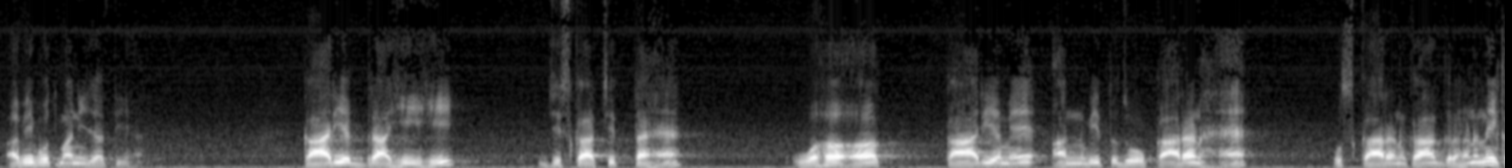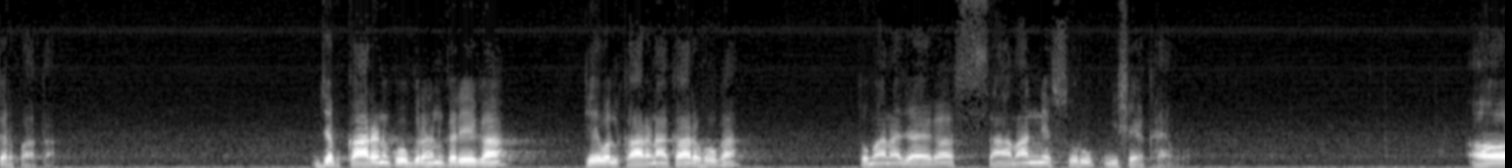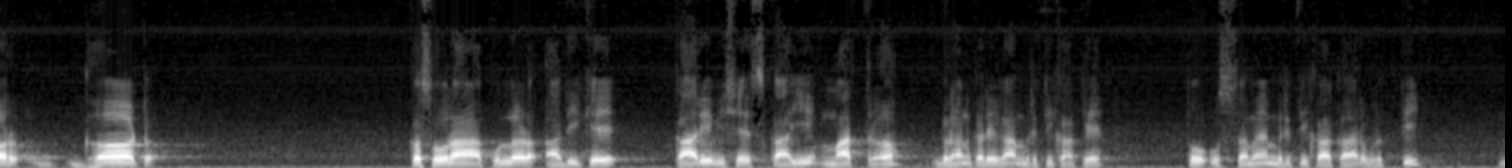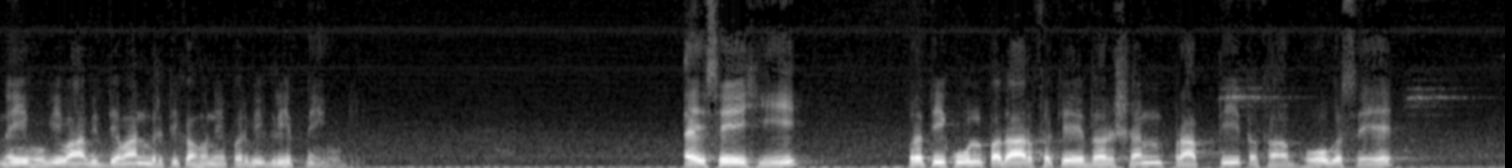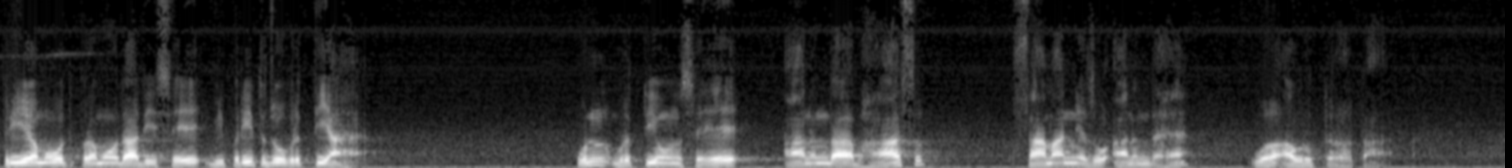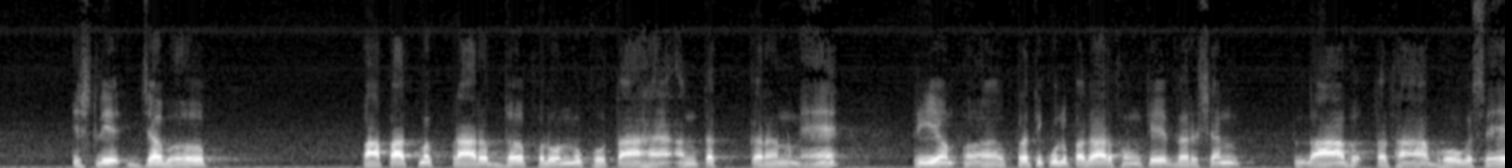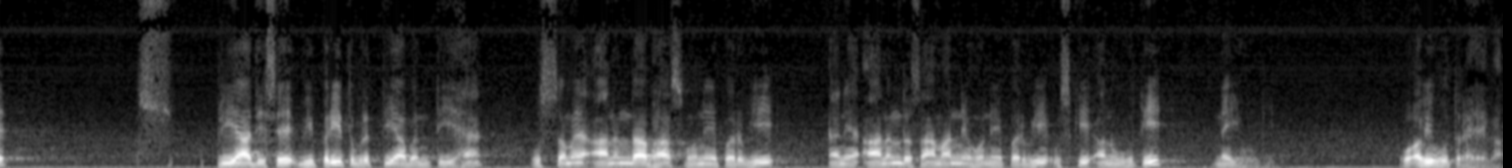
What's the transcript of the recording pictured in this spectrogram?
अभिभूत मानी जाती है। कार्यग्राही ही जिसका चित्त है, वह कार्य में अन्वित जो कारण है, उस कारण का ग्रहण नहीं कर पाता। जब कारण को ग्रहण करेगा केवल कारणाकार होगा तो माना जाएगा सामान्य स्वरूप विषयक है वो। और घट, कसोरा, कुल्लड़ आदि के कार्य विशेष का ही मात्र ग्रहण करेगा मृतिका के तो उस समय मृतिकाकार वृत्ति नहीं होगी, वहाँ विद्यमान मृतिका होने पर भी गृहित नहीं होगी। ऐसे ही प्रतिकूल पदार्थ के दर्शन, प्राप्ति तथा भोग से, प्रियमोद प्रमोद आदि से विपरीत जो वृत्तियाँ हैं, उन वृत्तियों से आनंदाभास, सामान्य जो आनंद है, वह आवृत्त रहता है। इसलिए जब पापात्मक प्रारब्ध फलोन्मुख होता है अंतकरण में। प्रिय प्रतिकूल पदार्थों के दर्शन, लाभ तथा भोग से प्रियादि से विपरीत वृत्तियाँ बनती हैं। उस समय आनंदाभास होने पर भी, यानी आनंद सामान्य होने पर भी उसकी अनुभूति नहीं होगी। वो अभिभूत रहेगा,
